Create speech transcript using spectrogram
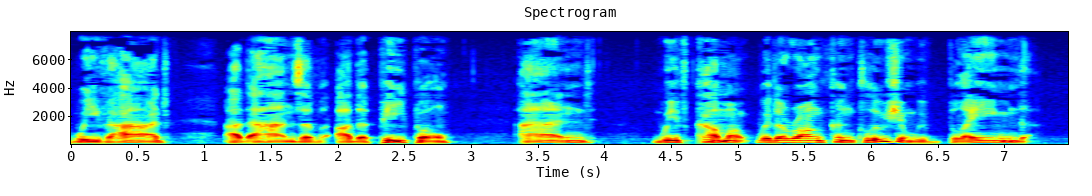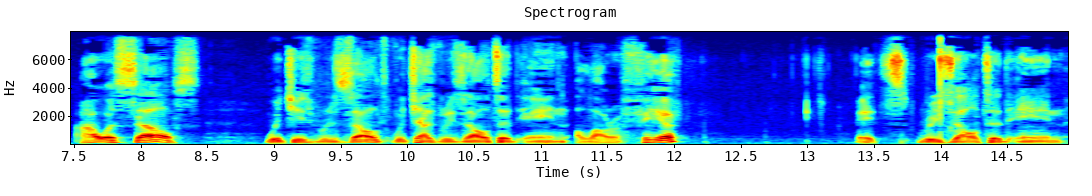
we've had at the hands of other people, and we've come up with a wrong conclusion. We've blamed ourselves, which is result which has resulted in a lot of fear, it's resulted in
